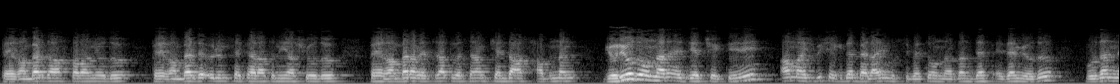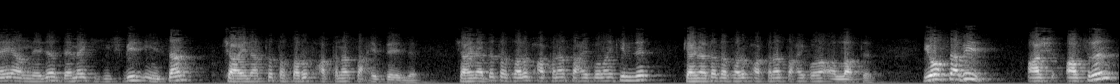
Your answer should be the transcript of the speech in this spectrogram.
Peygamber de hastalanıyordu. Peygamber de ölüm sekaratını yaşıyordu. Peygamber aleyhissalatü vesselam kendi ashabından görüyordu onların eziyet çektiğini ama hiçbir şekilde belayı musibeti onlardan def edemiyordu. Buradan neyi anlayacağız? Demek ki hiçbir insan kainatta tasarruf hakkına sahip değildir. Kainatta tasarruf hakkına sahip olan kimdir? Kainatta tasarruf hakkına sahip olan Allah'tır. Yoksa biz asrın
